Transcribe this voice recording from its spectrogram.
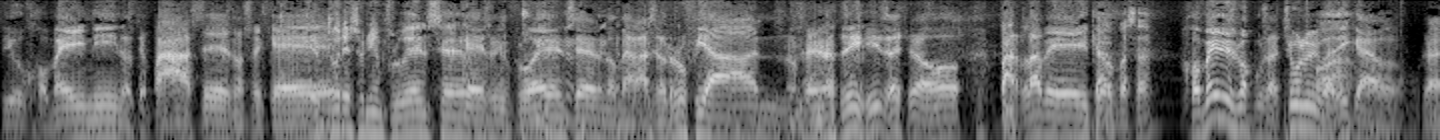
diu, Khomeini, no te pases, no sé què... Que tu eres un influencer. que és un influencer, no me hagas el rufián, no sé, no diguis això, parla bé i Què tal. va passar? Khomeini es va posar xulo i va dir que, que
